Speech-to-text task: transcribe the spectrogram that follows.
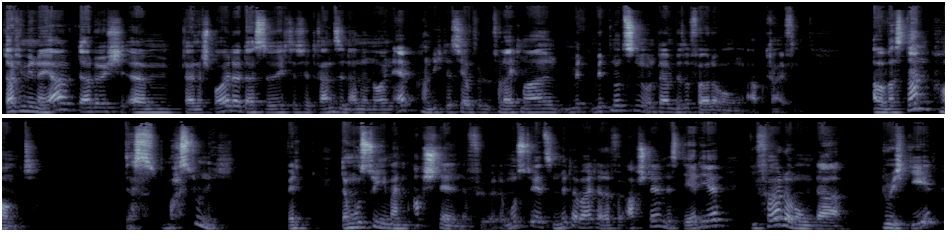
Dachte ich mir, naja, dadurch, ähm, kleiner Spoiler, dass, dass wir dran sind an einer neuen App, kann ich das ja vielleicht mal mit, mitnutzen und da ein bisschen Förderung abgreifen. Aber was dann kommt, das machst du nicht. Wenn, da musst du jemanden abstellen dafür. Da musst du jetzt einen Mitarbeiter dafür abstellen, dass der dir die Förderung da durchgeht.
